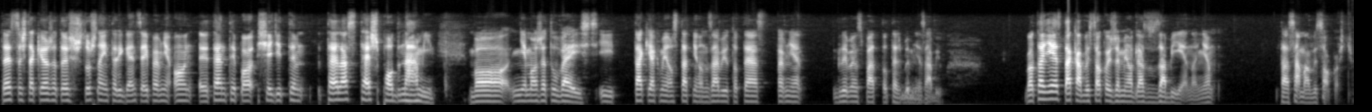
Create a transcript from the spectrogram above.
to jest coś takiego, że to jest sztuczna inteligencja i pewnie on, y, ten typo siedzi tym teraz też pod nami, bo nie może tu wejść i tak jak mnie ostatnio on zabił, to teraz pewnie gdybym spadł, to też by mnie zabił. Bo to nie jest taka wysokość, że mnie od razu zabije, no nie? Ta sama wysokość.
